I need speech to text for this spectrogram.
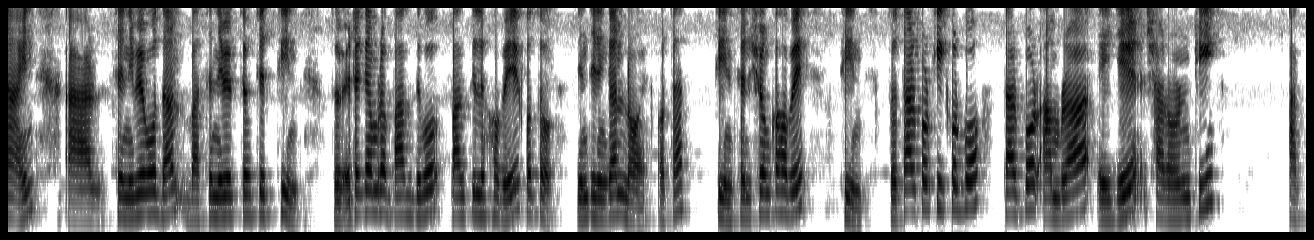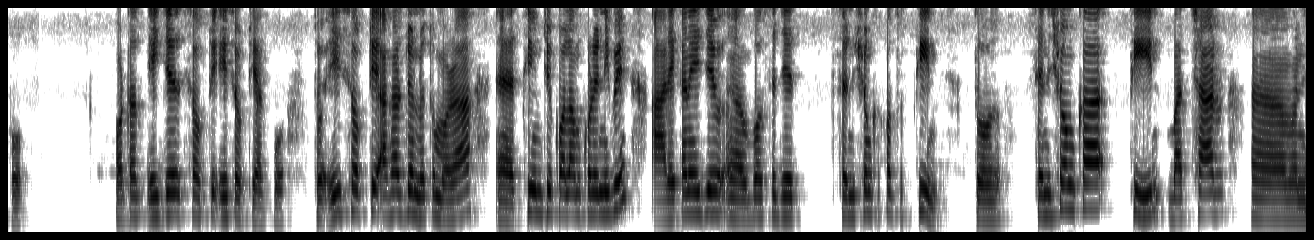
নাইন আর শ্রেণি ব্যবধান বা শ্রেণীব্যাপ্তি হচ্ছে তিন। তো এটাকে আমরা ভাগ দেব ভাগ দিলে হবে কত? তিন তিন গান নয়, অর্থাৎ তিন। শ্রেণি সংখ্যা হবে তিন। তো তারপর কি করব? তারপর আমরা এই যে সারণটি আঁকবো। অর্থাৎ এই যে সবটি, এই সবটি আঁকবো। তো এই সবটি আঁকার জন্য তোমরা তিনটি কলাম করে নিবে। আর এখানে এই যে বলছে যে শ্রেণি সংখ্যা কত? তিন। তো শ্রেণি সংখ্যা তিন বা চার মানে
